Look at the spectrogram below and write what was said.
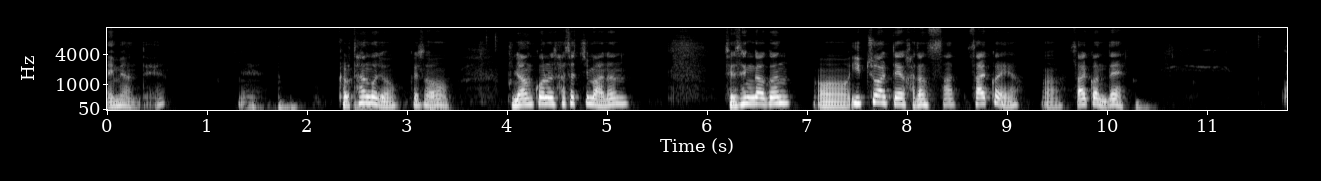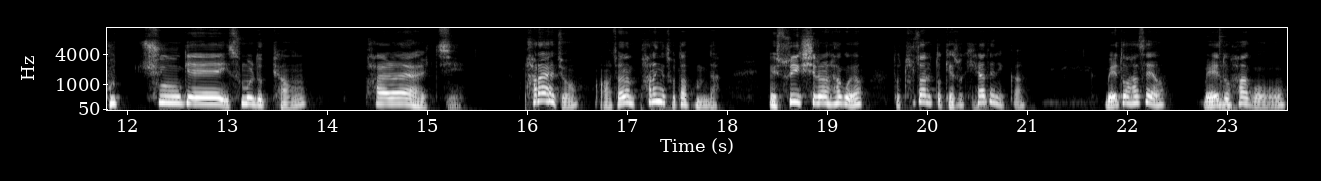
애매한데 예. 그렇다는 거죠. 그래서 분양권을 사셨지만은 제 생각은 어, 입주할 때 가장 싸, 쌀 거예요. 어, 쌀 건데 구축의 22평 팔아야 할지 팔아야죠. 어, 저는 파는 게 좋다 봅니다. 수익 실현하고요. 또 투자를 또 계속 해야 되니까 매도하세요. 매도하고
